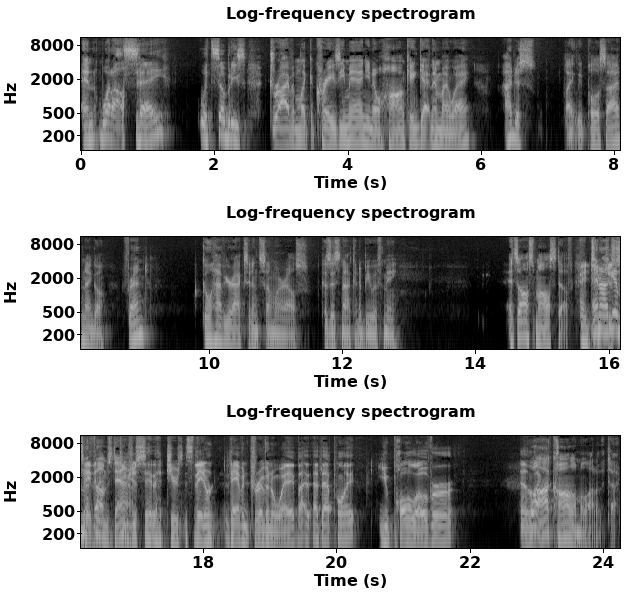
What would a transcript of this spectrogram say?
And what I'll say when somebody's driving like a crazy man, you know, honking, getting in my way, I just lightly pull aside and I go, friend, go have your accident somewhere else because it's not going to be with me. It's all small stuff, and, you I'll give them the thumbs down. Do you just say that to your, so they don't they haven't driven away by at that point? You pull over. And well, like, I'll call them a lot of the time.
